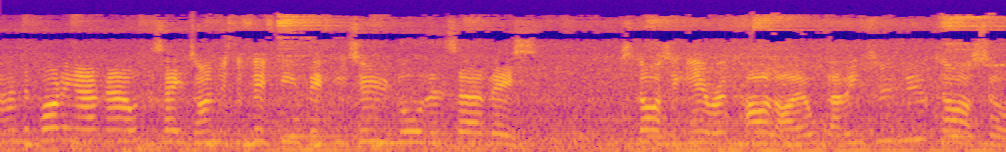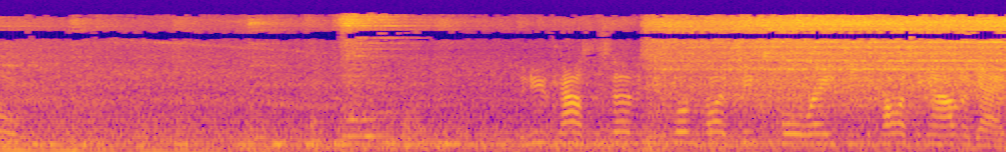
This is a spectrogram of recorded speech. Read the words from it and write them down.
And departing out now at the same time is the 1552 Northern service starting here at Carlisle going to Newcastle. Newcastle service 156480 departing out again.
